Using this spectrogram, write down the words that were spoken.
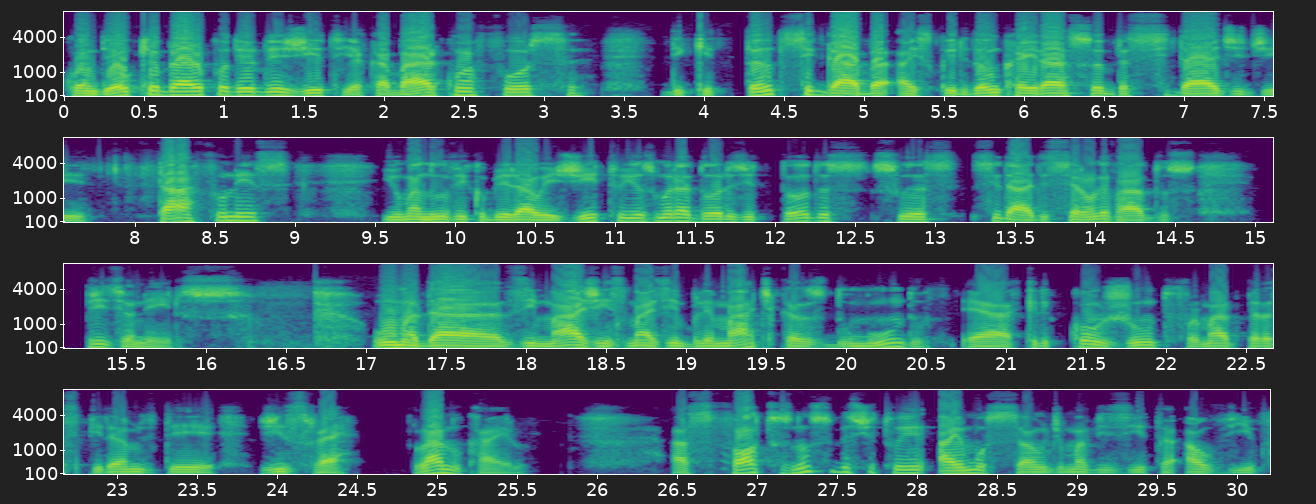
Quando eu quebrar o poder do Egito e acabar com a força de que tanto se gaba, a escuridão cairá sobre a cidade de Táfunes, e uma nuvem cobrirá o Egito, e os moradores de todas suas cidades serão levados prisioneiros. Uma das imagens mais emblemáticas do mundo é aquele conjunto formado pelas pirâmides de Gizré, lá no Cairo. As fotos não substituem a emoção de uma visita ao vivo.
